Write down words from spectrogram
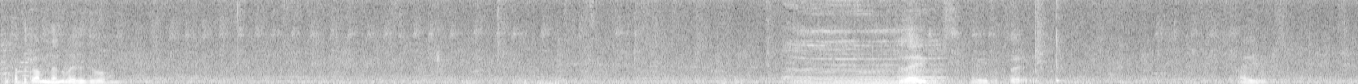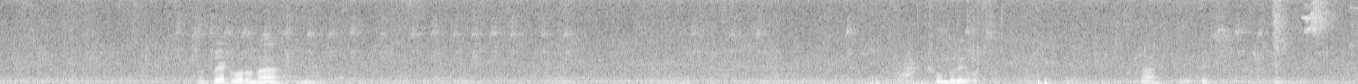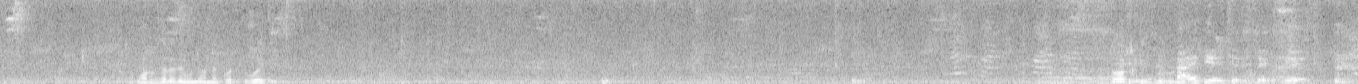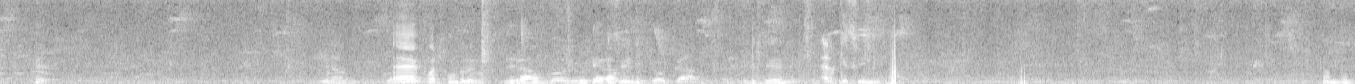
হাতে টান দেন বেরিয়ে দেবো। ওখানে বস, এই বস পেট বড় না? সুন্দর এই হ্যাঁ? মোটর মধ্যে অনেক করতে দিই দশ কেজি একবার সুন্দর কিছুই নেই। কিছুই নেই আর কিছুই নেই। টান দেন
